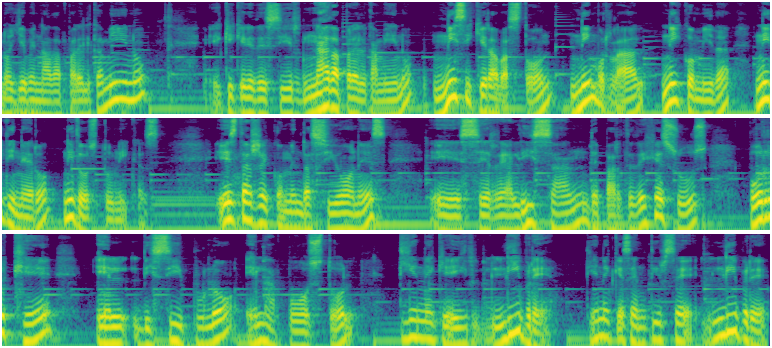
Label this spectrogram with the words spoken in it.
No lleven nada para el camino. Eh, ¿Qué quiere decir nada para el camino? Ni siquiera bastón, ni morral, ni comida, ni dinero, ni dos túnicas. Estas recomendaciones eh, se realizan de parte de Jesús porque el discípulo, el apóstol, tiene que ir libre, tiene que sentirse libre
